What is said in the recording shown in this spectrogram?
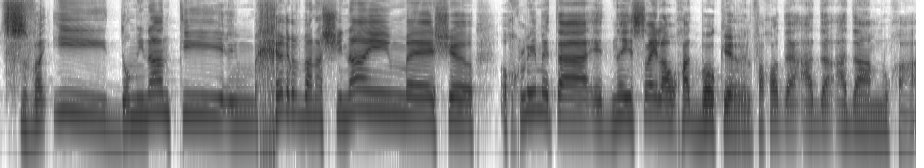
צבאי, דומיננטי, עם חרב בין השיניים, אה, שאוכלים את, בני ישראל לארוחת בוקר, לפחות עד, עד המנוחה.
